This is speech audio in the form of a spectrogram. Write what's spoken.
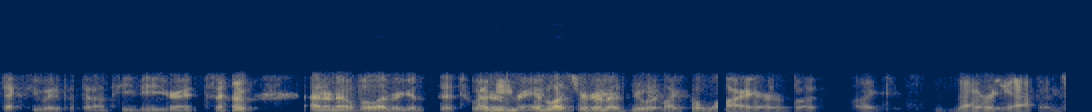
sexy way to put that on TV, right? So I don't know if we'll ever get the I mean, unless you're gonna do it like The Wire, but like that already happened.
